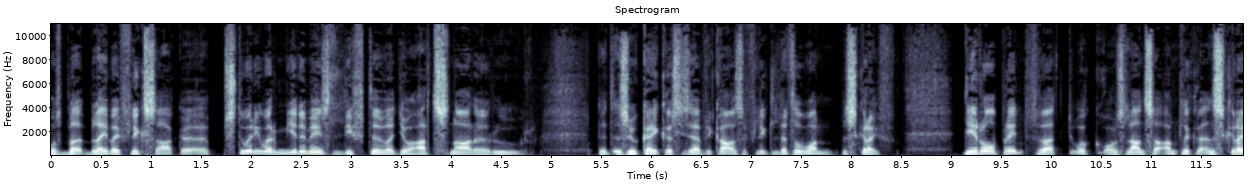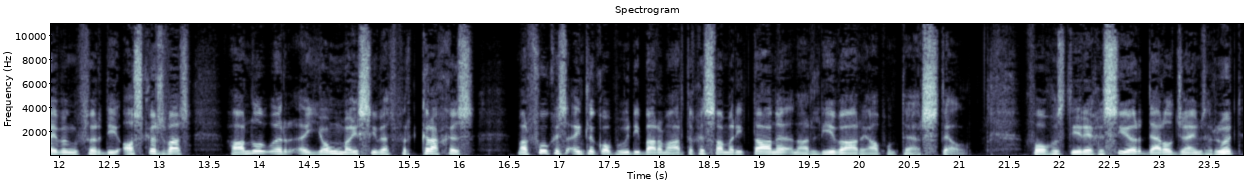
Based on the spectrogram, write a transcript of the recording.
Ons bly by flieksake, 'n storie oor medemensliefde wat jou hartsnare roer. Dit is hoe kykers die Suid-Afrikaanse fliek Little One beskryf. Die rolprent wat ook ons land se amptelike inskrywing vir die Oscars was, handel oor 'n jong meisie wat verkragt is, maar fokus eintlik op hoe die barmhartige Samaritane in haar lewe haar help om te herstel. Volgens die regisseur Darryl James Root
